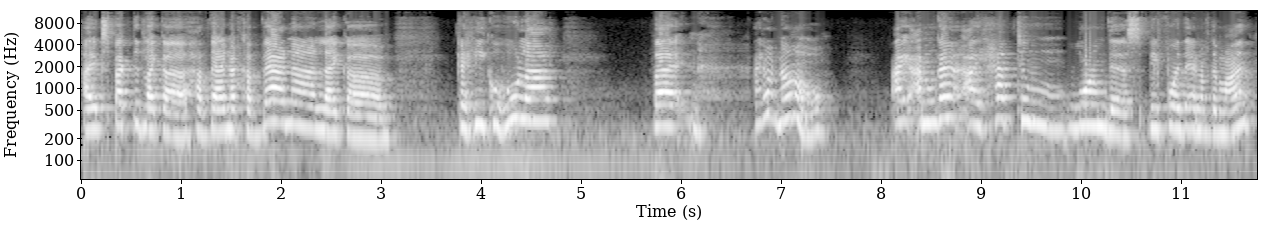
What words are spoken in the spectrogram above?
I expected like a Havana Cabana, like a Kahiko Hula, but I don't know. I, I'm gonna I have to warm this before the end of the month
